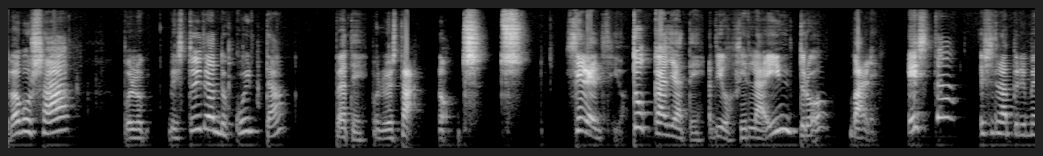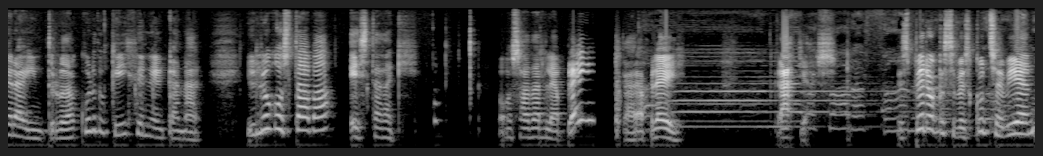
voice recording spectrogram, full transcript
Vamos a... Lo- me estoy dando cuenta... Espérate, bueno, está... No, silencio. Tú cállate. Adiós. En la intro... Vale, esta es la primera intro, ¿de acuerdo? Que hice en el canal. Y luego estaba esta de aquí. Vamos a darle a play. Dale a play. Gracias. Espero que se me escuche bien,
